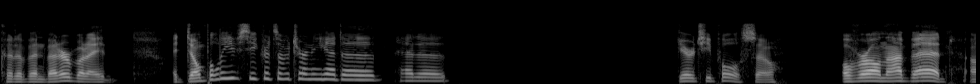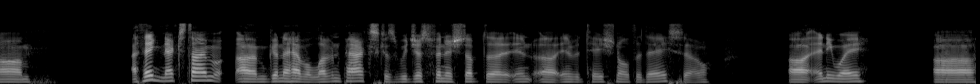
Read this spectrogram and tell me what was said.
could have been better, but I, I don't believe Secrets of Eternity had a had a guarantee pull. So overall, not bad. Um, I think next time I'm gonna have 11 packs because we just finished up the in, uh, invitational today. So, uh, anyway, uh,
